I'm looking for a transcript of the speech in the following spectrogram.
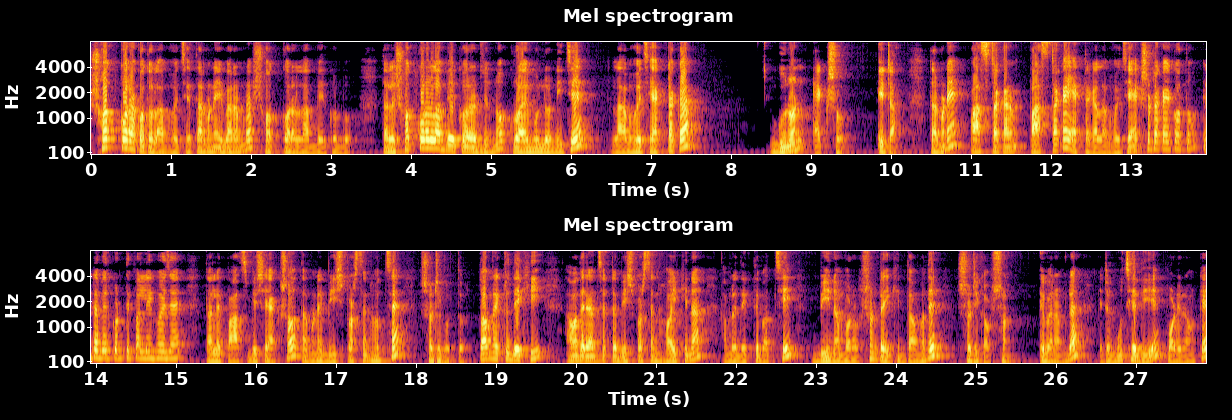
শতকরা কত লাভ হয়েছে? তার মানে এবার আমরা শতকরা লাভ বের করব। তাহলে শতকরা লাভ বের করার জন্য ক্রয় মূল্য নিচে লাভ হয়েছে এক টাকা গুণন একশো। এটা। তার মানে পাঁচ টাকার, পাঁচ টাকায় এক টাকা লাভ হয়েছে। একশো টাকায় কত? এটা বের করতে পারলেই হয়ে যায়। তাহলে পাঁচ বিশে একশো, তার মানে বিশ পার্সেন্ট হচ্ছে সঠিক উত্তর। তো আমরা একটু দেখি আমাদের অ্যান্সারটা বিশ পার্সেন্ট হয় কি না আমরা দেখতে পাচ্ছি বি নম্বর অপশনটাই কিন্তু আমাদের সঠিক অপশন। এবার আমরা এটা মুছে দিয়ে পরের অঙ্কে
